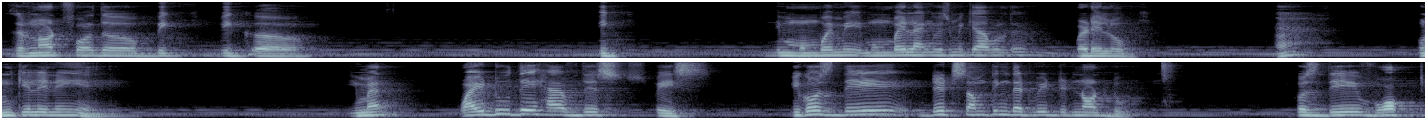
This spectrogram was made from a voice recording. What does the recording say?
These are not for the big big uh, big मुंबई में मुंबई लैंग्वेज में क्या बोलते हैं बड़े लोग हाँ उनके लिए नहीं है Amen. Why do they have this space? Because they did something that we did not do. Because they walked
